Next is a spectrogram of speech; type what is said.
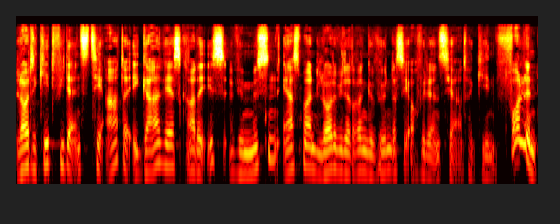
Leute, geht wieder ins Theater, egal wer es gerade ist. Wir müssen erstmal die Leute wieder daran gewöhnen, dass sie auch wieder ins Theater gehen wollen.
